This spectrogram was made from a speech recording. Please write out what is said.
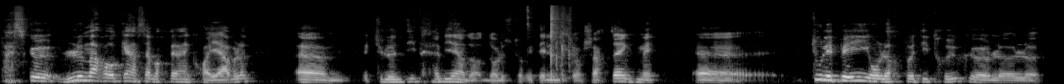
parce que le Marocain a un savoir-faire incroyable. Euh, et tu le dis très bien dans, le storytelling sur Shark Tank, mais tous les pays ont leur petit truc, le,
